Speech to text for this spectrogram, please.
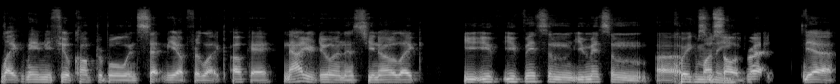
like made me feel comfortable and set me up for like, okay, now you're doing this, you know, like you you've you've made some you've made some uh, Quick some money. solid bread, yeah,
